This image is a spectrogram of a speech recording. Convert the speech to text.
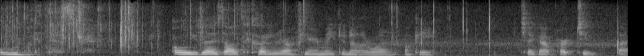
Oh, look at this trim. Oh, you guys, I'll have to cut it off here and make another one. Okay. Check out part two. Bye.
